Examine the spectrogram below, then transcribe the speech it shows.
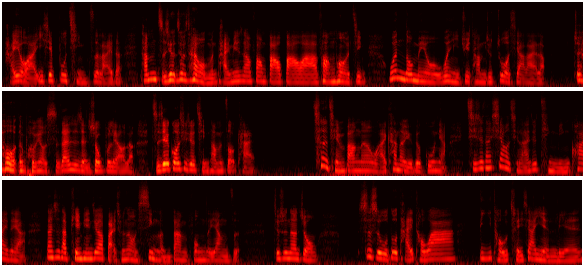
还有啊，一些不请自来的，他们直接就在我们台面上放包包啊，放墨镜，问都没有问一句，他们就坐下来了。最后我的朋友实在是忍受不了了，直接过去就请他们走开。侧前方呢，我还看到有个姑娘，其实她笑起来就挺明快的呀，但是她偏偏就要摆出那种性冷淡风的样子，就是那种四十五度抬头啊，低头垂下眼帘，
